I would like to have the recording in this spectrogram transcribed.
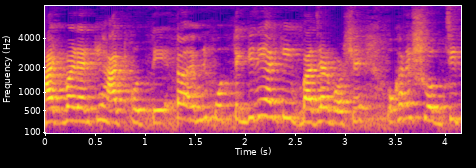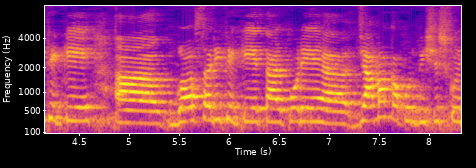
হাটবারে আর কি হাট করতে। তা এমনি প্রত্যেক দিনই আর কি বাজার বসে। ওখানে সবজি থেকে গ্রসারি থেকে, তারপরে জামা কাপড় বিশেষ করে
